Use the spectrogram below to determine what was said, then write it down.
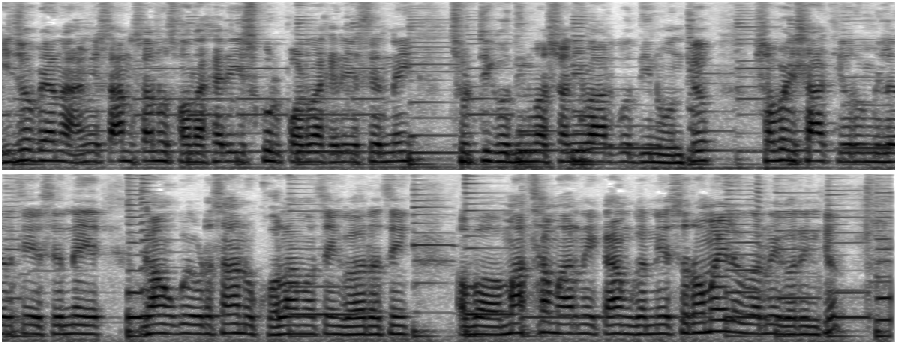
हिजो बिहान हामी सानो सानो छँदाखेरि स्कुल पढ्दाखेरि यसरी नै छुट्टीको दिनमा शनिबारको दिन हुन्थ्यो। सबै साथीहरू मिलेर चाहिँ यसरी नै गाउँको एउटा सानो खोलामा चाहिँ गएर चाहिँ अब माछा मार्ने काम गर्ने यसो रमाइलो गर्ने गरिन्थ्यो।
